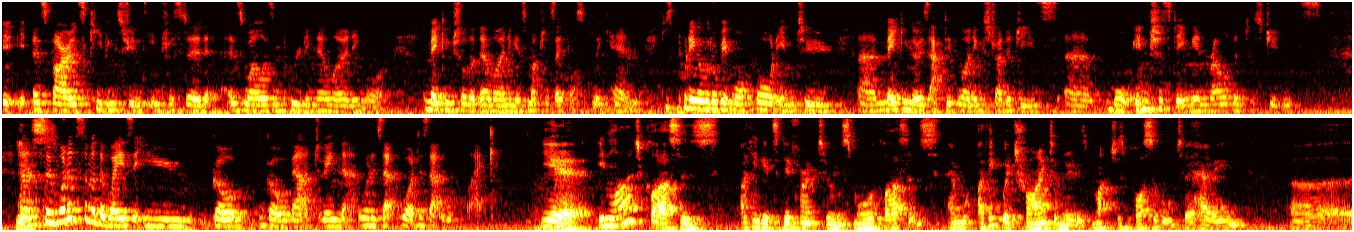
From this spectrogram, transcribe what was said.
in, as far as keeping students interested as well as improving their learning or making sure that they're learning as much as they possibly can. Just putting a little bit more thought into uh, making those active learning strategies uh, more interesting and relevant to students. Um, yes. Um, so, what are some of the ways that you go go about doing that? What does that What does that look like? Yeah, in large classes, I think it's different to in smaller classes, and I think we're trying to move as much as possible to having, uh,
